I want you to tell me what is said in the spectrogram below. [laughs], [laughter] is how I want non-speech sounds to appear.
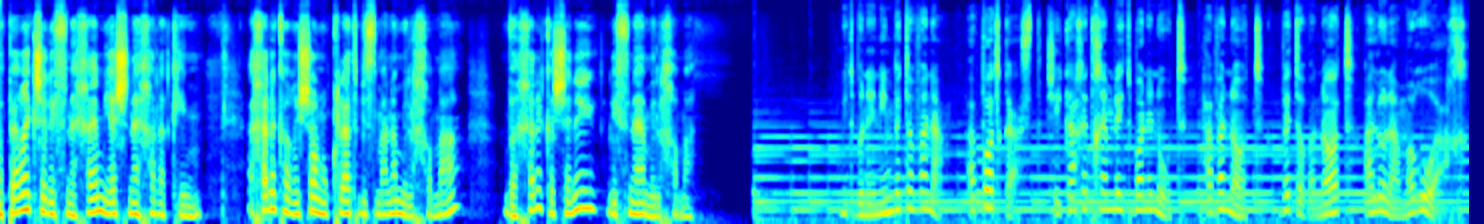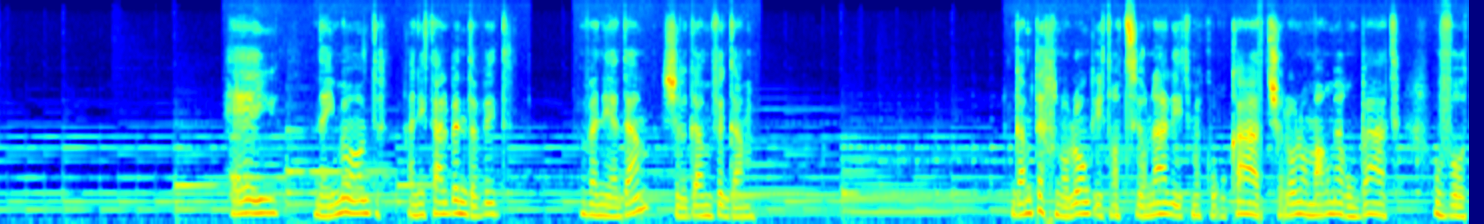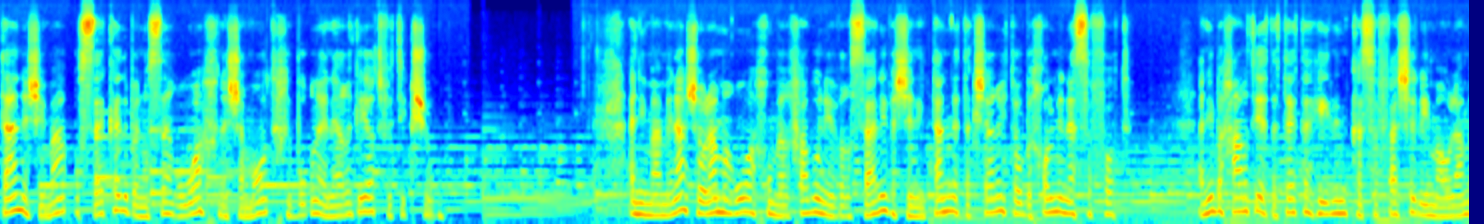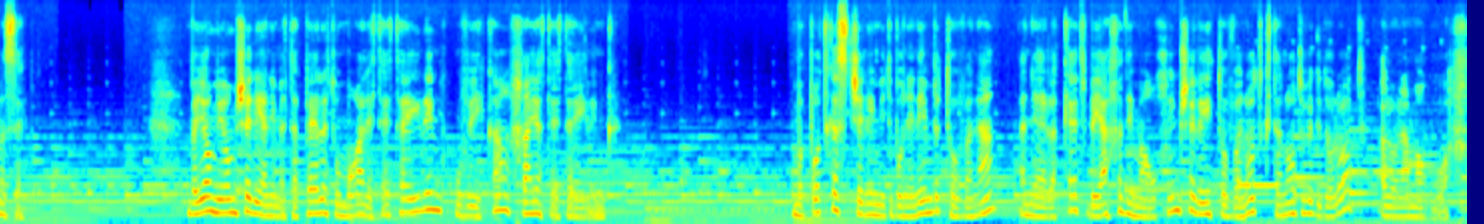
בפרק שלפניכם יש שני חלקים. החלק הראשון הוקלט בזמן המלחמה, והחלק השני לפני המלחמה. מתבוננים בתובנה, הפודקאסט שיקח אתכם להתבוננות, הבנות ותובנות על עולם הרוח. היי, hey, נעים מאוד, אני טל בן דוד, ואני אדם של גם וגם. גם טכנולוגית, רציונלית, מקורקעת, שלא לומר מרובעת, ובאותה הנשימה עוסקת בנושא רוח, נשמות, חיבור לאנרגיות ותקשור. אני מאמינה שעולם הרוח הוא מרחב אוניברסלי ושניתן לתקשר איתו בכל מיני שפות. אני בחרתי את התטא הילינג כשפה שלי עם העולם הזה. ביום יום שלי אני מטפלת ומורה לתטא הילינג, ובעיקר חיה תטא הילינג. בפודקאסט שלי מתבוננים בתובנה, אני אלקט ביחד עם האורחים שלי תובנות קטנות וגדולות על עולם הרוח.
